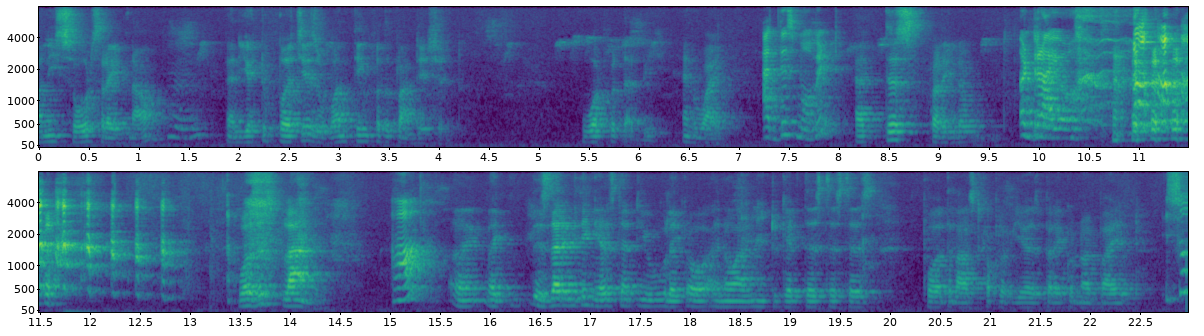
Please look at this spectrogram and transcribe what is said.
money source right now, Hmm. and you have to purchase one thing for the plantation, what would that be and why? At this moment At this particular moment, a dryer was this planned? huh Uh, like, is there anything else that you like? Oh, I know I need to get this, this, this for the last couple of years, but I could not buy it. so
